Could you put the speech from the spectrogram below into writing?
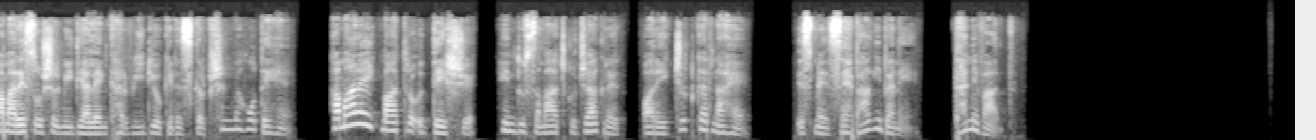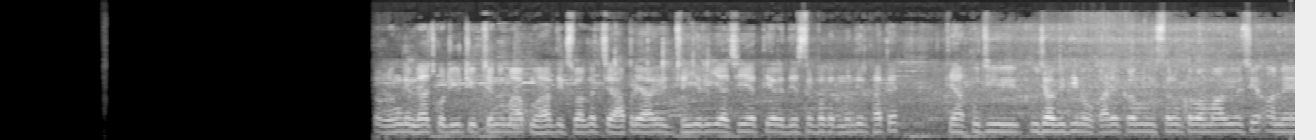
हमारे सोशल मीडिया लिंक हर वीडियो के डिस्क्रिप्शन में होते हैं हमारा एकमात्र उद्देश्य हिंदू समाज को जागृत और एकजुट करना है इसमें सहभागी बने धन्यवाद તો રંગીન રાજકોટ યુટ્યુબ ચેનલમાં આપનું હાર્દિક સ્વાગત છે આપણે આવી જઈ રહ્યા છીએ અત્યારે દેસર ભગત મંદિર ખાતે ત્યાં પૂજી પૂજા વિધિનો કાર્યક્રમ શરૂ કરવામાં આવ્યો છે અને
